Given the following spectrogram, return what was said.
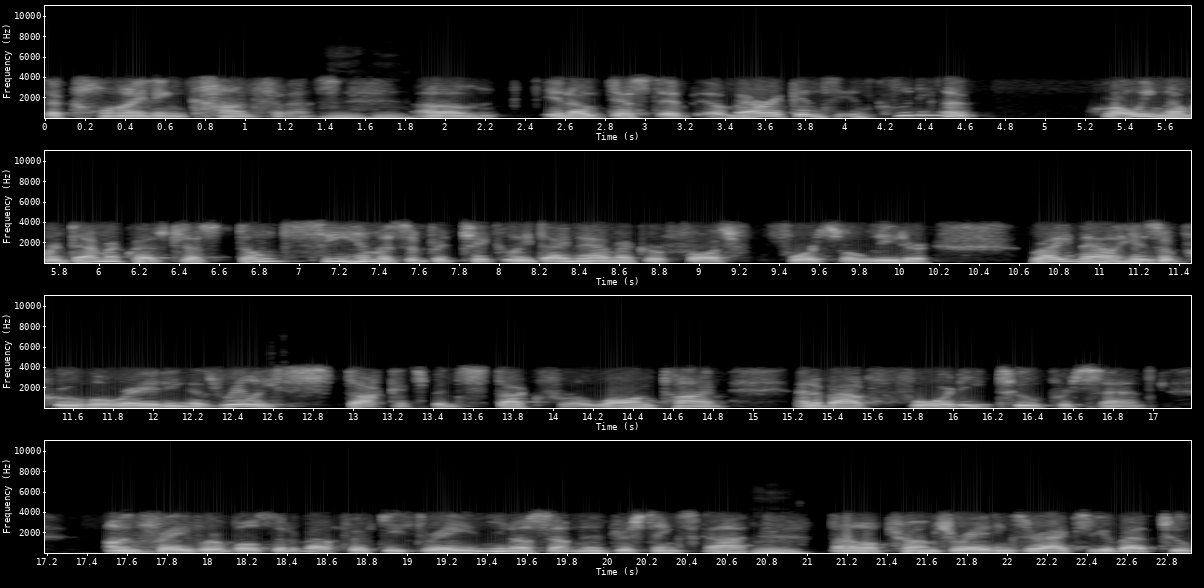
declining confidence. Mm-hmm. Um, you know, just uh, Americans, including a growing number of Democrats, just don't see him as a particularly dynamic or force, forceful leader Right now, his approval rating is really stuck. It's been stuck for a long time at about 42%. Unfavorables at about 53. And you know something interesting, Scott? Mm. Donald Trump's ratings are actually about 2%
